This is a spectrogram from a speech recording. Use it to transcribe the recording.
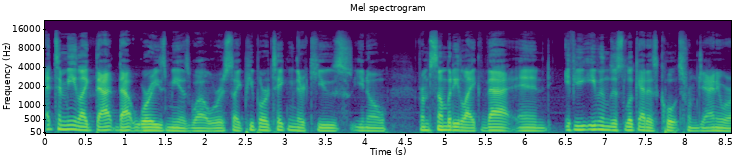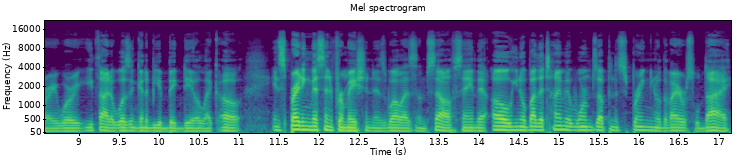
uh, to me, like that, that worries me as well. Where it's like people are taking their cues, you know, from somebody like that. And if you even just look at his quotes from January, where you thought it wasn't going to be a big deal, like oh, and spreading misinformation as well as himself, saying that oh, you know, by the time it warms up in the spring, you know, the virus will die.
